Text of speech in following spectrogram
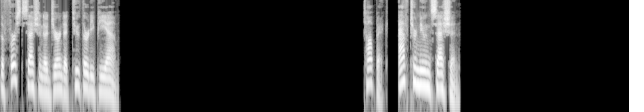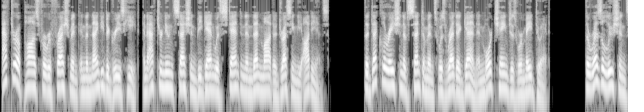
The first session adjourned at 2.30 p.m. Afternoon session After a pause for refreshment in the 90 degrees heat, an afternoon session began with Stanton and then Mott addressing the audience. The Declaration of Sentiments was read again and more changes were made to it. The resolutions,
